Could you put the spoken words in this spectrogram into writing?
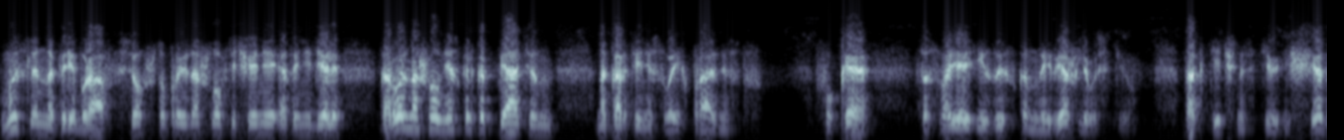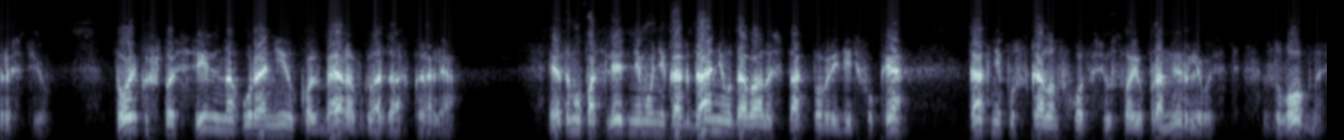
Мысленно перебрав все, что произошло в течение этой недели, король нашел несколько пятен на картине своих празднеств. Фуке со своей изысканной вежливостью, тактичностью и щедростью только что сильно уронил Кольбера в глазах короля. Этому последнему никогда не удавалось так повредить Фуке, как не пускал он в ход всю свою пронырливость, злобность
